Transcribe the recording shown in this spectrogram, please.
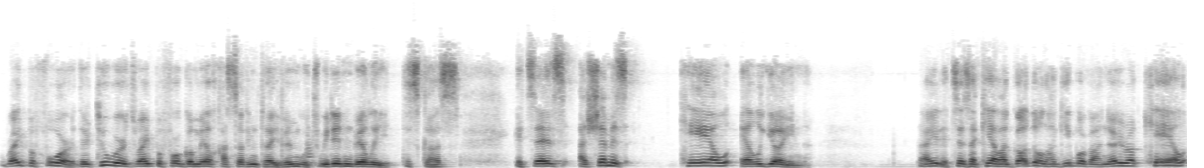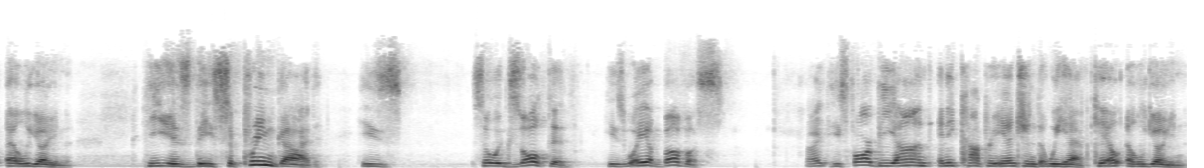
right before, there are two words right before Gomel Chasadim Tovim, which we didn't really discuss. It says Hashem is Kael El Yoin. Right? It says Akel Hagodol Hagibor Vanoira Kael El Yoin. He is the supreme God. He's so exalted. He's way above us. Right? He's far beyond any comprehension that we have. Kael Elyon.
